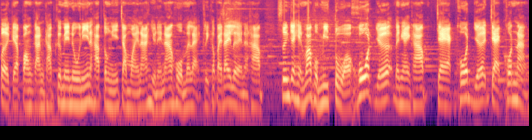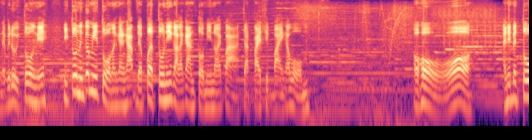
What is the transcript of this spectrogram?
เปิดแกะปองกันครับ คือเมนูนี้นะครับ ตรงนี้จำไว้นะ อยู่ในหน้าโฮมนั่นแหละ คลิกเข้าไปได้เลยนะครับ ซึ่งจะเห็นว่าผมมีตั๋วโคตรเยอะเป็นไงครับ แจกโคตรเยอะแจกโคตรหนักเดี๋ยวไปดูอีกตู้นึงนี้อีกตู้หนึงก็มีตั๋วเหมือนกันครับเดี๋ยวเปิดตู้นี้ก่อนละกันตั๋วมีน้อยกว่าจัดไป10ใบครับผมโอ้โห อันนี้เป็นตู้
